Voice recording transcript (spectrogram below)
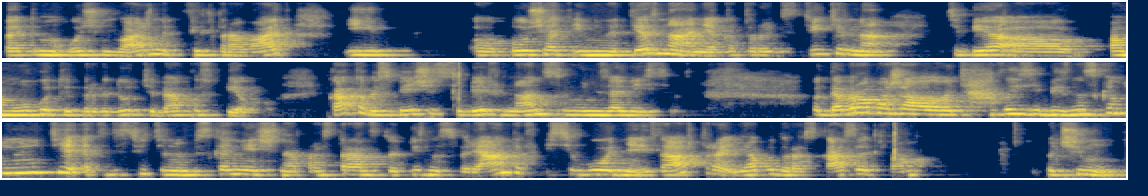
поэтому очень важно фильтровать и получать именно те знания, которые действительно тебе а, помогут и приведут тебя к успеху. Как обеспечить себе финансовую независимость. Добро пожаловать в Easy Business Community. Это действительно бесконечное пространство бизнес-вариантов. И сегодня и завтра я буду рассказывать вам, почему.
